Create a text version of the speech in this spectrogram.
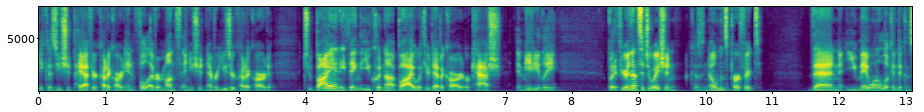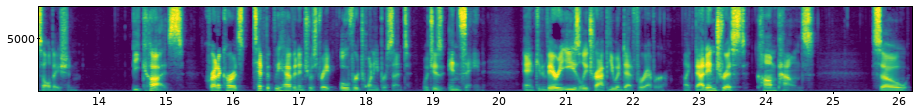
because you should pay off your credit card in full every month and you should never use your credit card to buy anything that you could not buy with your debit card or cash immediately. But if you're in that situation, because no one's perfect, then you may want to look into consolidation because credit cards typically have an interest rate over 20%, which is insane and can very easily trap you in debt forever. Like that interest compounds. So,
